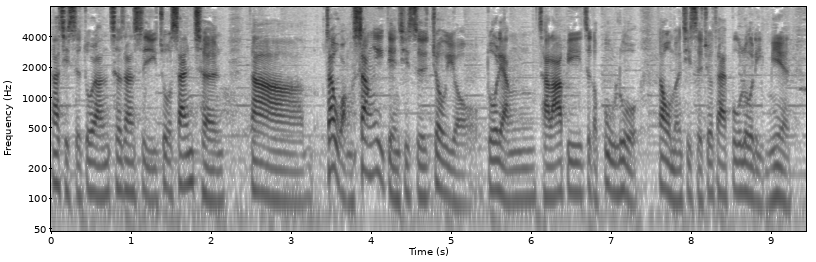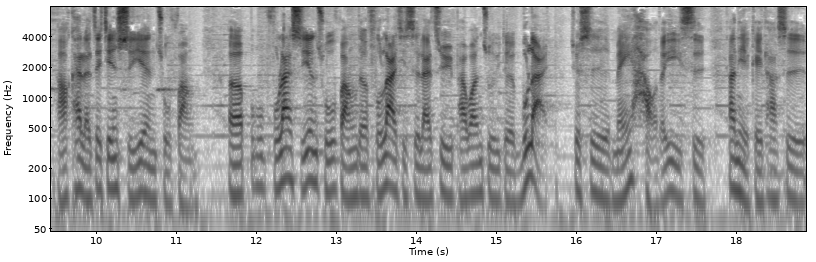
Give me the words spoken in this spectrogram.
那其实多良车站是一座山城，那再往上一点，其实就有多良查拉比这个部落。那我们其实就在部落里面，然后开了这间实验厨房。呃，福赖实验厨房的福赖其实来自于台湾主语的布赖，就是美好的意思。那你也可以它是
